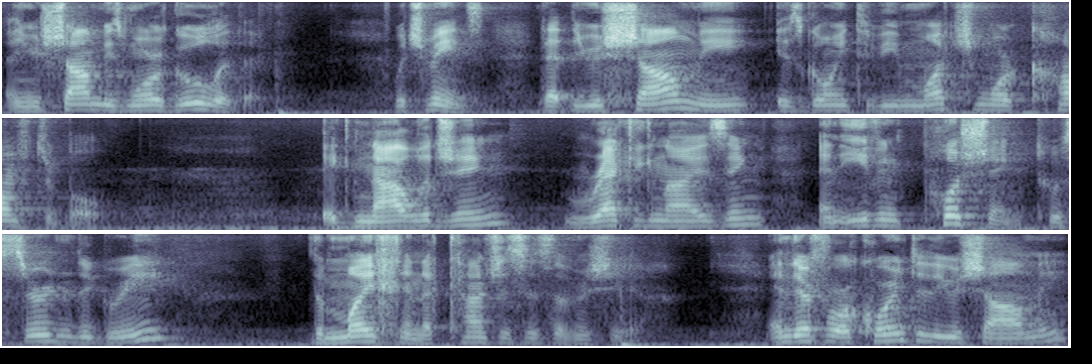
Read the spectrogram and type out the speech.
and Yerushalmi is more guladik, which means that the Yerushalmi is going to be much more comfortable acknowledging, recognizing, and even pushing to a certain degree the moichin, the consciousness of Mashiach. And therefore, according to the Yerushalmi,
